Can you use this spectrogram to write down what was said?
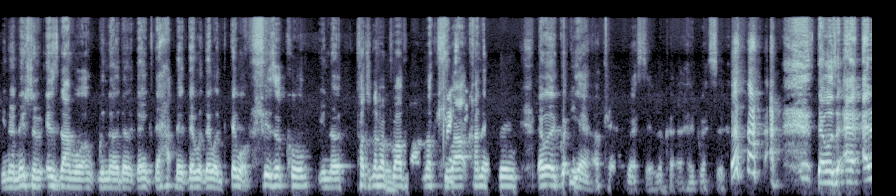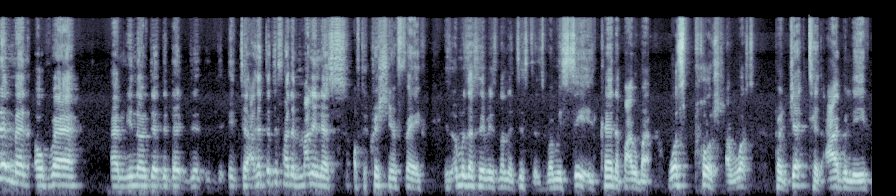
You know, Nation of Islam were, you know, they they they, they, they were they were they were physical. You know, touch another brother, knock you out, kind of thing. They were yeah, okay, aggressive. Look at her aggressive. there was an element of where um, you know, the, the, the, the, to identify the manliness of the Christian faith is almost as if it's non-existent. When we see it, it's clear in the Bible, but what's pushed and what's projected, I believe,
